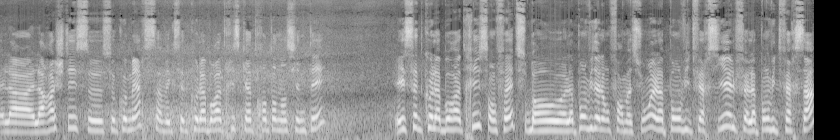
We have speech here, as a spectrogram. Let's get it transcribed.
Elle a, racheté ce, ce commerce avec cette collaboratrice qui a 30 ans d'ancienneté. Et cette collaboratrice, en fait, ben, elle n'a pas envie d'aller en formation, elle n'a pas envie de faire ci, elle n'a pas envie de faire ça.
